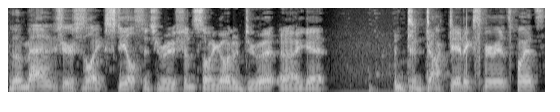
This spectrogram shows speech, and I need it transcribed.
The manager's like steal situation, so I go to do it and I get deducted experience points.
